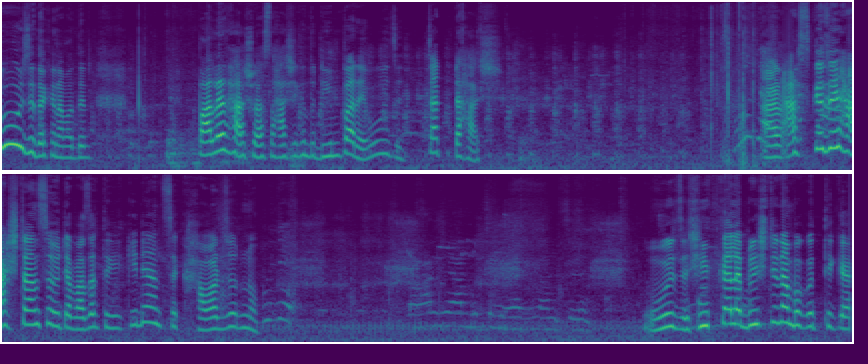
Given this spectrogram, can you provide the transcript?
উই যে দেখেন আমাদের পালের হাঁসও আছে। হাঁসে কিন্তু ডিম পারে ওই যে চারটা হাঁস। আর আজকে যে হাঁসটা আনছে, ওইটা বাজার থেকে কিনে আনছে খাওয়ার জন্য। ওই যে শীতকালে বৃষ্টি নামবো থেকে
